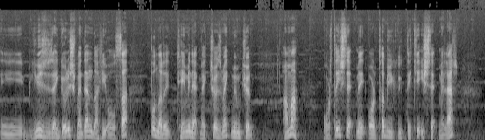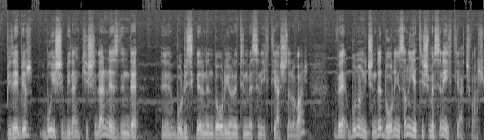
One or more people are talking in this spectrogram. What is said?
e, yüz yüze görüşmeden dahi olsa bunları temin etmek, çözmek mümkün. Ama orta işletme, orta büyüklükteki işletmeler birebir bu işi bilen kişiler nezdinde e, bu risklerinin doğru yönetilmesine ihtiyaçları var ve bunun içinde doğru insanın yetişmesine ihtiyaç var.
